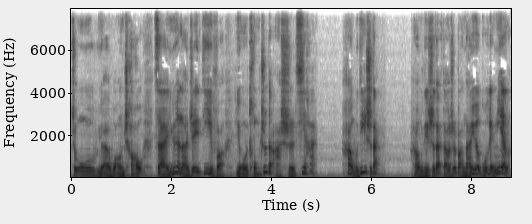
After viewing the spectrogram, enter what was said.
中原王朝在越南这地方有统治的啊，是西汉汉武帝时代。汉武帝时代，当时把南越国给灭了，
